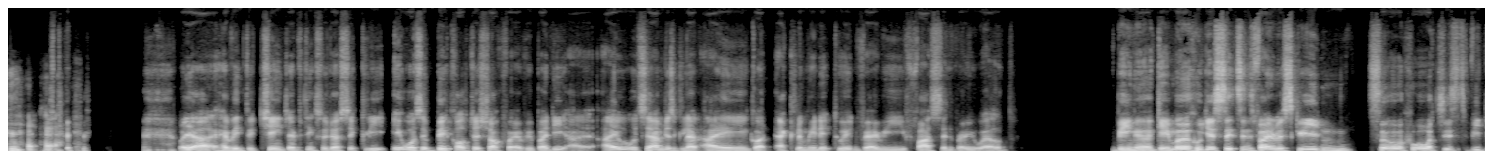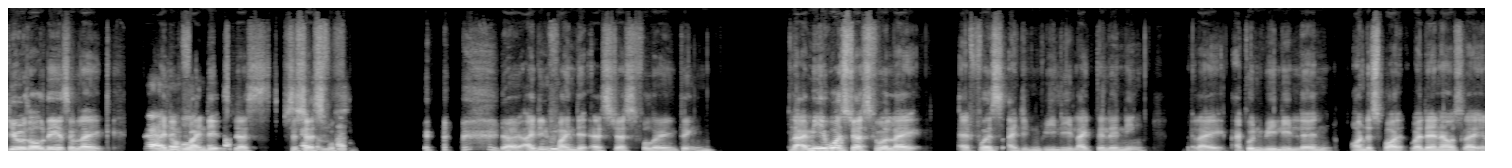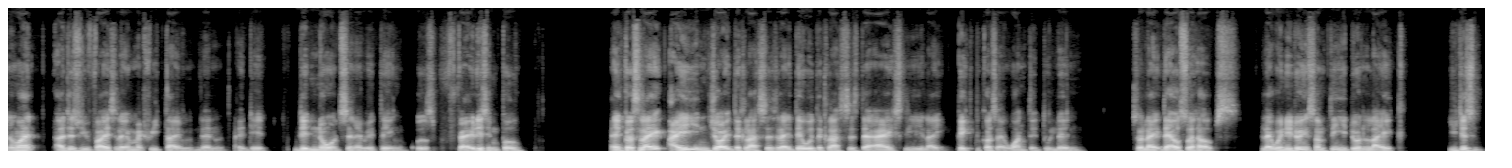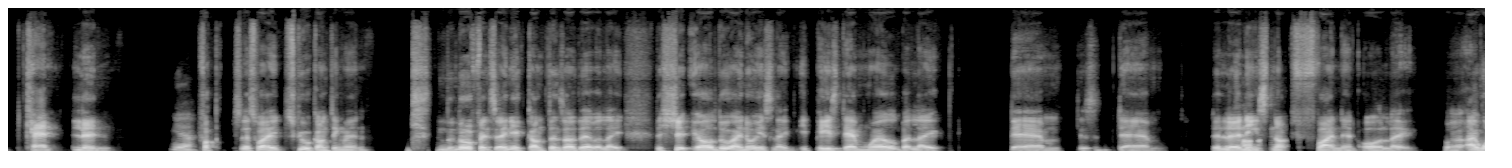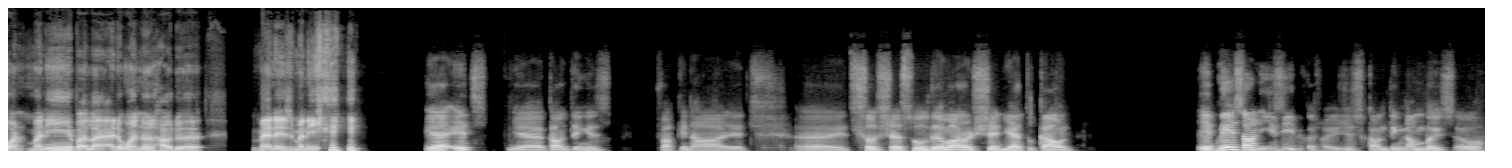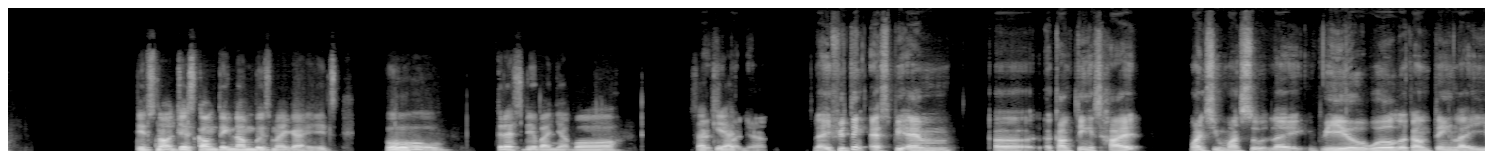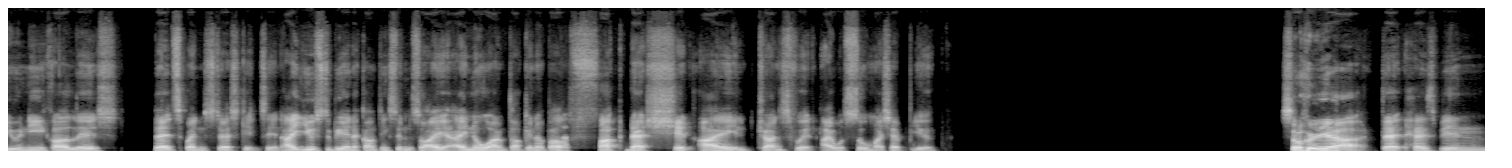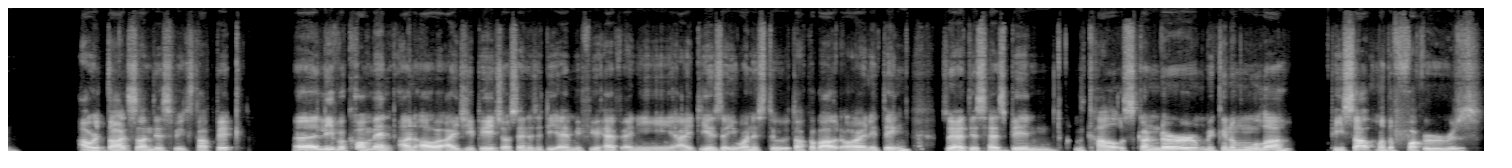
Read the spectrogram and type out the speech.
but yeah, having to change everything so drastically, it was a big culture shock for everybody. I, I would say I'm just glad I got acclimated to it very fast and very well. Being a gamer who just sits in front of a screen, so who watches videos all day, so like I didn't find it a stressful. yeah, I didn't Mm. find it as stressful or anything. Like I mean, it was stressful. Like at first, I didn't really like the learning. Like I couldn't really learn on the spot. But then I was like, you know what? I'll just revise like in my free time. Then I did did notes and everything. It was fairly simple. And because like I enjoyed the classes, like they were the classes that I actually like picked because I wanted to learn. So like that also helps. Like when you're doing something you don't like, you just can't learn Yeah. fuck. So that's why screw accounting, man. no, offense to any accountants out there, but like the shit y'all do, I know it's like it pays damn well, but like, damn, just damn, the It's learning hard. is not fun at all. Like, well, I want money, but like I don't want to know how to manage money. Yeah, it's yeah, accounting is fucking hard. It's uh it's so stressful. The amount of shit you have to count. It may sound easy because oh, you're just counting numbers. Oh. It's not just counting numbers, my guy. It's oh stress dia banyak boh. Sakit hati. banyak. Like if you think SPM uh accounting is hard, once you masuk like real world accounting, like uni, college, that's when stress kicks in. I used to be an accounting student, so I I know what I'm talking about. Fuck that shit. I transferred. I was so much happier. So yeah, that has been our thoughts on this week's topic. Uh, leave a comment on our IG page or send us a DM if you have any ideas that you want us to talk about or anything. So yeah, this has been Mikhail Iskander, Mikinamula. Peace out, motherfuckers.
